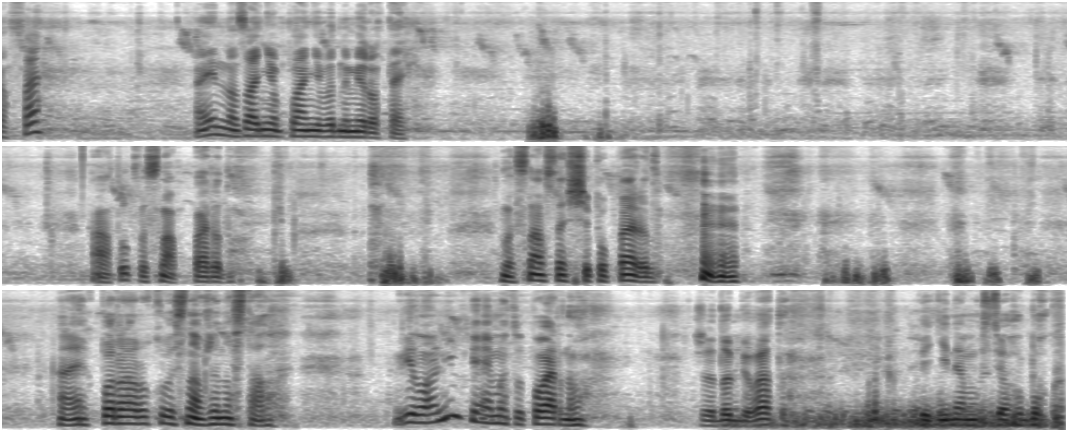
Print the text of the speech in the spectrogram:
Кафе. А і на задньому плані видно міротель. А, тут весна попереду. Весна все ще попереду. А як пора року весна вже настала. Віла Олімпія, і ми тут повернемо вже до бювету. Підійдемо з цього боку.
